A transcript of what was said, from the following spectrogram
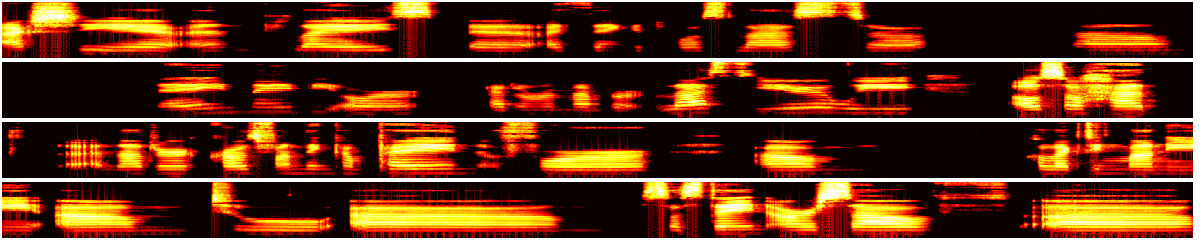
actually in place, uh, I think it was last um, May, maybe, or I don't remember. Last year, we also had another crowdfunding campaign for um, collecting money um, to um, sustain ourselves uh,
